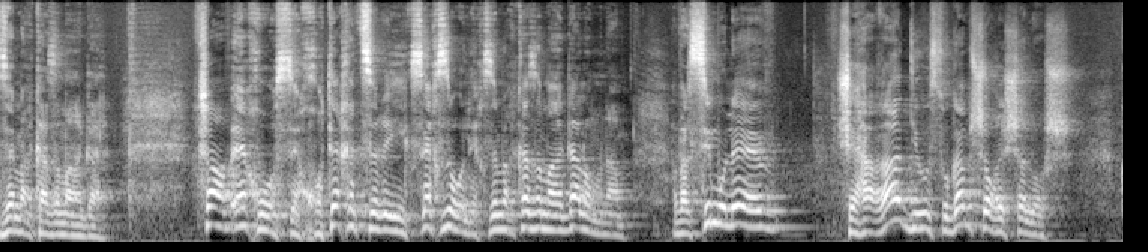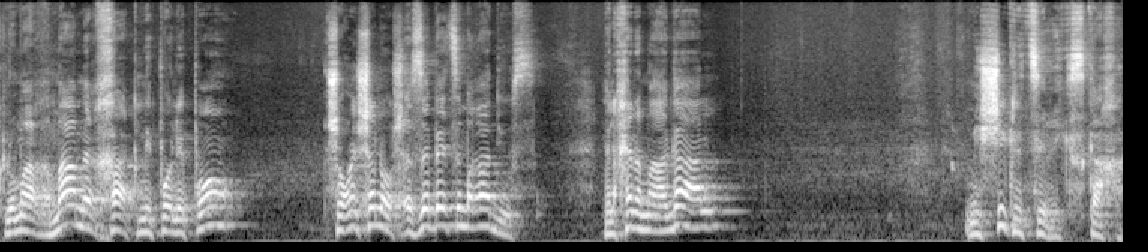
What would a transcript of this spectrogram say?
זה מרכז המעגל. עכשיו, איך הוא עושה? חותך את ציר X, איך זה הולך? זה מרכז המעגל אמנם. אבל שימו לב שהרדיוס הוא גם שורש 3. כלומר, מה המרחק מפה לפה? שורש 3. אז זה בעצם הרדיוס. ולכן המעגל משיק לציר X, ככה.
